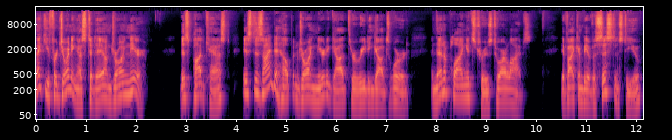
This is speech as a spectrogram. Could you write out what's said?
Thank you for joining us today on Drawing Near. This podcast is designed to help in drawing near to God through reading God's Word and then applying its truths to our lives. If I can be of assistance to you,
